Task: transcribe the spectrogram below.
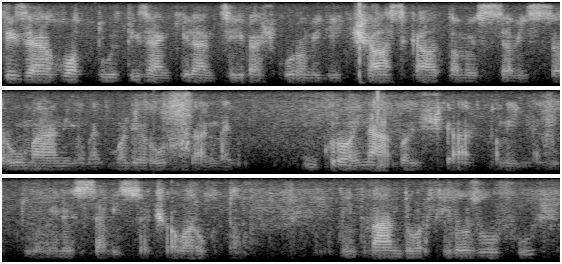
16-tól 19 éves koromig így császkáltam össze-vissza Románia, meg Magyarország, meg Ukrajnába is jártam, így meg itt tudom, én össze-vissza csavarogtam, mint vándor filozófus,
